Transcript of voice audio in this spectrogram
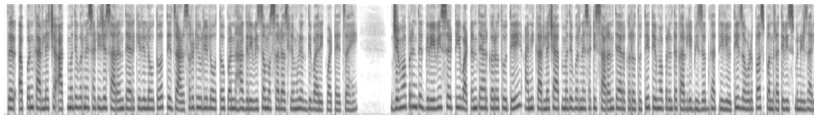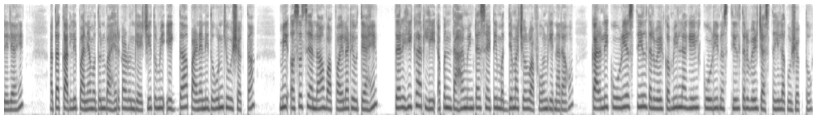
तर आपण कारल्याच्या आतमध्ये भरण्यासाठी जे सारण तयार केलेलं होतं ते जाडसर ठेवलेलं होतं पण हा ग्रेव्हीचा मसाला असल्यामुळे अगदी बारीक वाटायचा आहे. जेव्हापर्यंत ग्रेव्हीसाठी वाटण तयार करत होते आणि कारल्याच्या आतमध्ये भरण्यासाठी सारण तयार करत होते तेव्हापर्यंत कारली भिजत घातलेली होती. जवळपास पंधरा ते वीस मिनिट झालेले आहे. आता कारली पाण्यामधून बाहेर काढून घ्यायची. तुम्ही एकदा पाण्याने धुवून घेऊ शकता. मी असंच याला वाफवायला ठेवते आहे. तर ही कारली आपण दहा मिनिटासाठी मध्यम आचेवर वाफवून घेणार आहोत. कारली कोळी असतील तर वेळ कमी लागेल कोळी नसतील तर वेळ जास्तही लागू शकतो.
